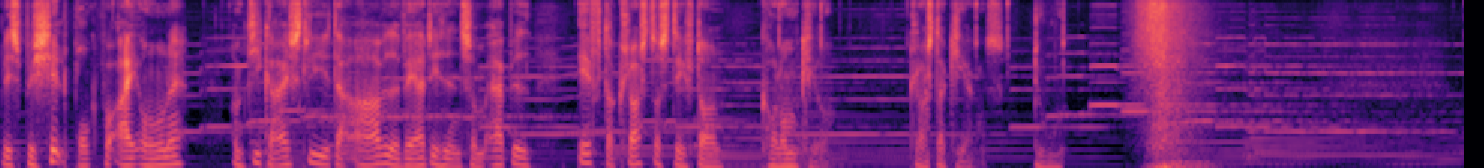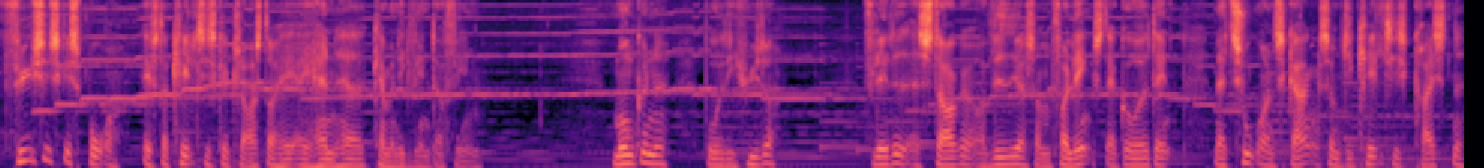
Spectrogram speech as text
blev specielt brugt på Iona om de gejstlige, der arvede værdigheden som abbed efter klosterstifteren Columkill, klosterkirkens due. Fysiske spor efter keltiske klostre her i Hanhad kan man ikke vente at finde. Munkene boede i hytter, flettet af stokke og vidjer, som for længst er gået den naturens gang, som de keltiske kristne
